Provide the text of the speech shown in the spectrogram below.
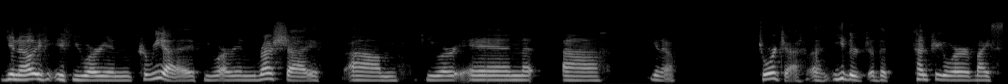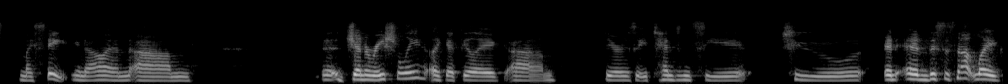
you know, if, if you are in Korea, if you are in Russia, if, um, if you are in, uh, you know, Georgia, uh, either the country or my, my state, you know, and um, generationally, like I feel like um, there's a tendency to and and this is not like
